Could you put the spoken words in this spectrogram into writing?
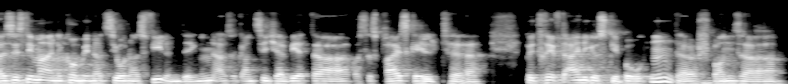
Es ist immer eine Kombination aus vielen Dingen. Also ganz sicher wird da, was das Preisgeld äh, betrifft, einiges geboten. Der Sponsor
